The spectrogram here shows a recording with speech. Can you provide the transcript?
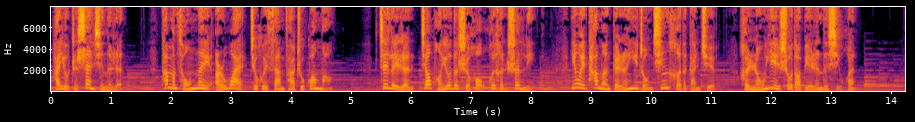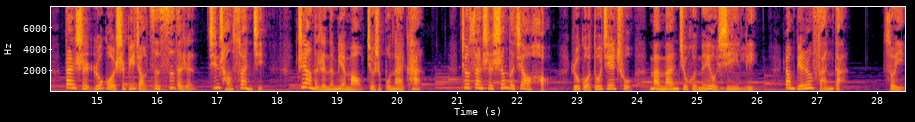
还有着善心的人，他们从内而外就会散发出光芒。这类人交朋友的时候会很顺利，因为他们给人一种亲和的感觉，很容易受到别人的喜欢。但是如果是比较自私的人，经常算计，这样的人的面貌就是不耐看。就算是生的较好，如果多接触，慢慢就会没有吸引力，让别人反感。所以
